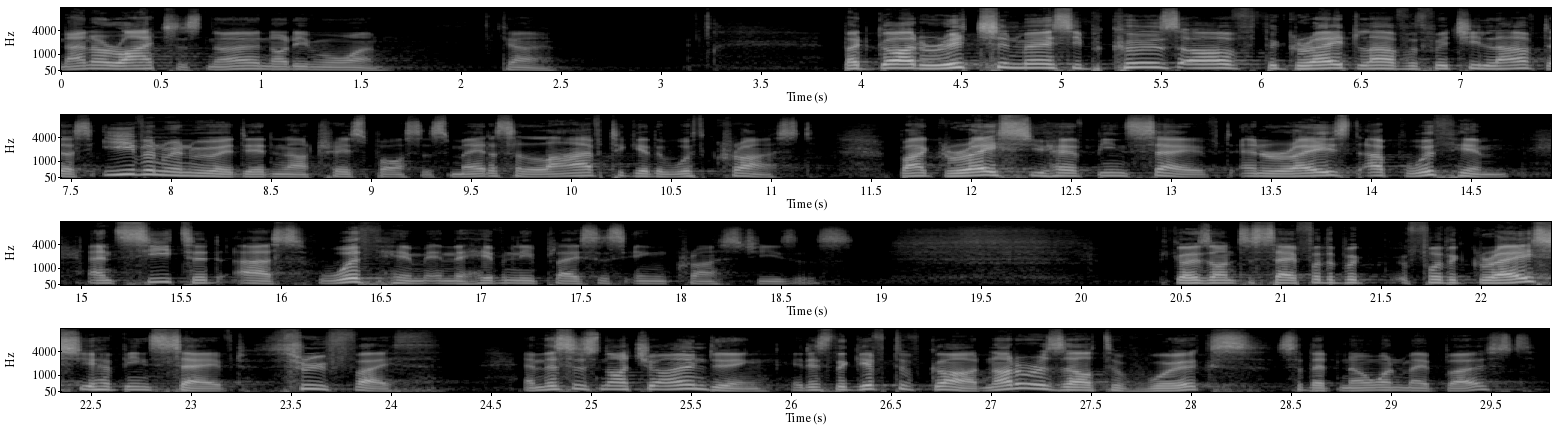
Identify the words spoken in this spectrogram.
None are righteous. No, not even one. Okay. But God, rich in mercy, because of the great love with which He loved us, even when we were dead in our trespasses, made us alive together with Christ. By grace you have been saved, and raised up with Him, and seated us with Him in the heavenly places in Christ Jesus. He goes on to say, For the, for the grace you have been saved through faith. And this is not your own doing, it is the gift of God, not a result of works, so that no one may boast.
